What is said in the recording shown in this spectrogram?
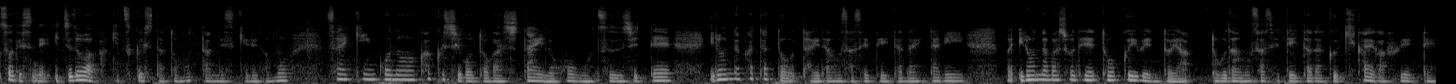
そうですね一度は書き尽くしたと思ったんですけれども最近この「書く仕事がしたい」の本を通じていろんな方と対談をさせていただいたり、まあ、いろんな場所でトークイベントや登壇をさせていただく機会が増えて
